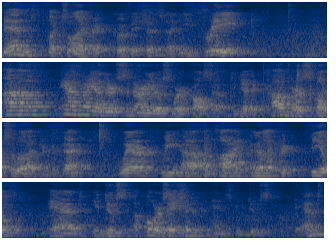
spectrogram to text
bend flexoelectric coefficients, uh, E3. Um, and my other scenarios work also to get a converse flexoelectric effect where we uh, apply an electric field and induce a polarization, hence induce bend.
